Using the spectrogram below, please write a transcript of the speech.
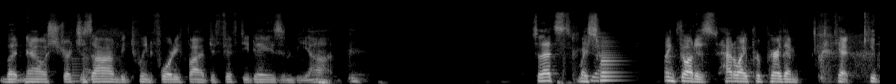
but now stretches on between 45 to 50 days and beyond? So that's my yeah. swing thought is how do i prepare them to keep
